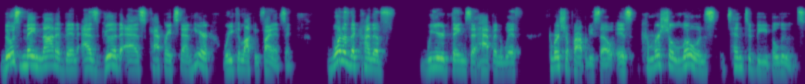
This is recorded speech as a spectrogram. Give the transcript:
those may not have been as good as cap rates down here where you can lock in financing. One of the kind of weird things that happen with commercial properties though is commercial loans tend to be balloons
